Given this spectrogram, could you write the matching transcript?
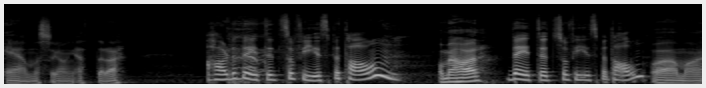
eneste gang etter det. Har du datet Sofie Spetalen? Om jeg har? Datet Sofie Spetalen? Å ja, nei.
